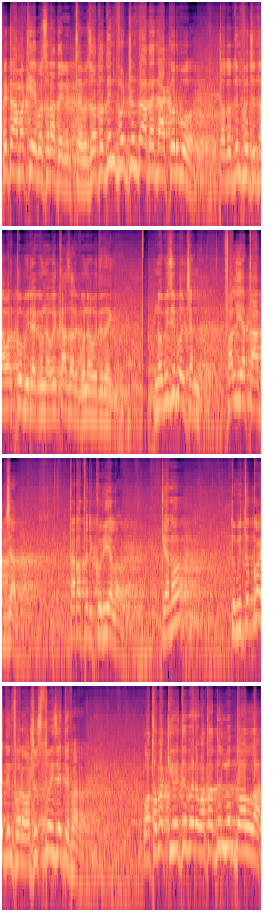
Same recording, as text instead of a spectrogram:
এটা আমাকে এবছর আদায় করতে হবে। যতদিন পর্যন্ত আদায় না করব, ততদিন পর্যন্ত আমার কবিরা গুণা ওই কাজার গুণা হইতে থাকবে। নবীজি বলছেন, ফালিয়া তাজ্জাল, তাড়াতাড়ি করিয়া লাও। কেন? তুমি তো কয়দিন পরে অসুস্থ হয়ে যাইতে পারো। অথবা কি হইতে পারে? অতাদিল্ল দল্লা।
